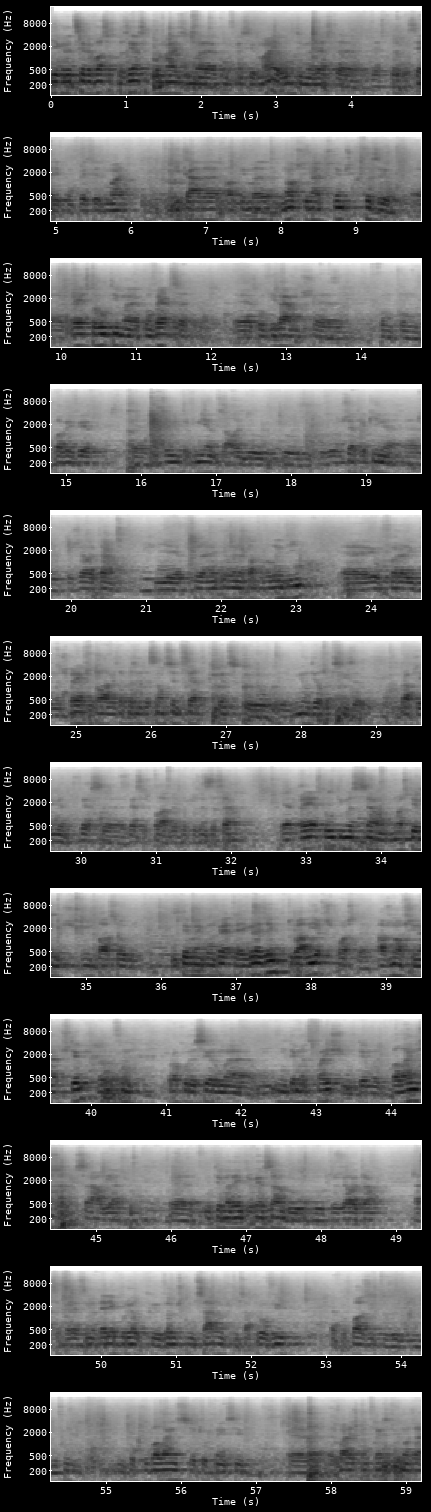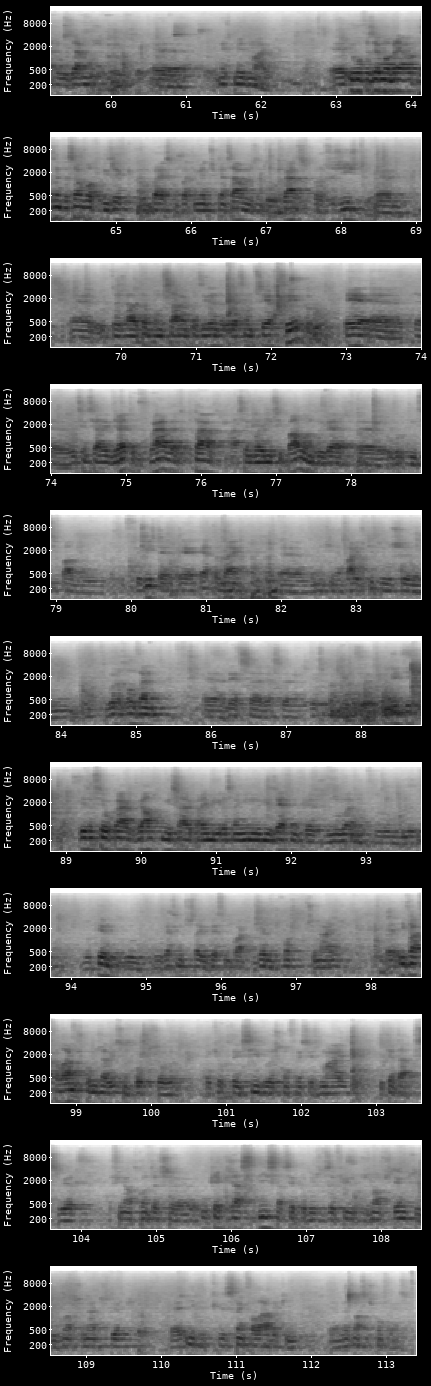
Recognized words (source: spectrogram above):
E agradecer a vossa presença por mais uma Conferência de Maio, a última desta, desta série de conferências de maio, dedicada ao tema Novos Sinais que temos que fazer. Eh, para esta última conversa, eh, convidámos, eh, como, como podem ver, os intervenientes, além do, do, do José Traquina, do José Leitão e a professora Helena Topa Valentim, eu farei umas breves palavras de apresentação, sendo certo que penso que nenhum deles precisa propriamente dessa, dessas palavras de apresentação. É, para esta última sessão, nós temos vindo falar sobre o tema em concreto, é a Igreja em Portugal e a resposta aos novos sinais dos tempos. No fundo, procura ser uma, um, um, tema de fecho, um tema de balanço, que será, aliás, é, o tema da intervenção do, Dr. José Leitão acerca dessa matéria, por ele que vamos começar, vamos começar por ouvir a propósito de, de, um pouco do balanço daquilo que tem sido uh, as várias conferências que nós já realizamos uh, neste mês de maio. Uh, eu vou fazer uma breve apresentação, volto a dizer que me parece completamente dispensável, mas em todo o caso, para registro, o Dr. Jaletão, como sabem, Presidente da Direção do CRC, é licenciado em Direito, advogado, é deputado à Assembleia Municipal, onde lidera o Grupo Municipal do Partido Socialista, é, é, é também, enfim, há vários títulos, uma figura relevante eh, dessa, dessa, desse partido político, exerceu o cargo de Alto Comissário para a Imigração e Minorias Étnicas no âmbito do, do tempo do 13º e 14º governos constitucionais eh, e vai falarmos, como já disse, um pouco sobre aquilo que tem sido as conferências de maio e tentar perceber, afinal de contas, eh, o que é que já se disse acerca dos desafios dos novos tempos e dos novos finais dos tempos e de que se tem falado aqui nas nossas conferências.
